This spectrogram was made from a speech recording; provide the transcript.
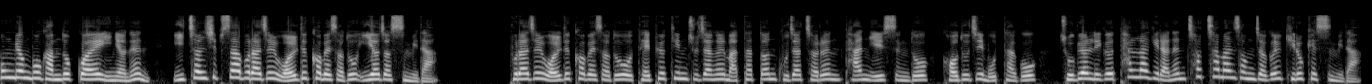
홍명보 감독과의 인연은 2014 브라질 월드컵에서도 이어졌습니다. 브라질 월드컵에서도 대표팀 주장을 맡았던 구자철은 단 1승도 거두지 못하고 조별리그 탈락이라는 처참한 성적을 기록했습니다.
